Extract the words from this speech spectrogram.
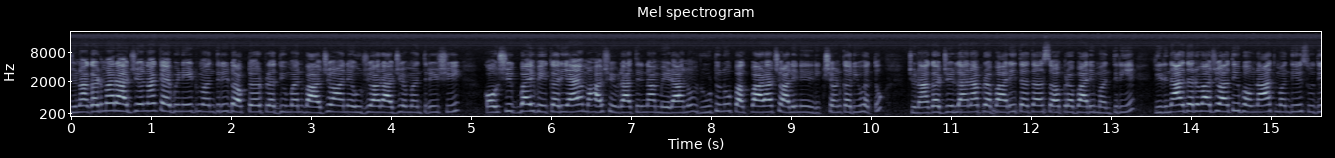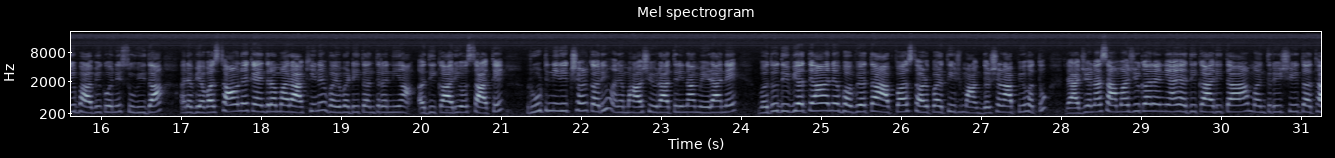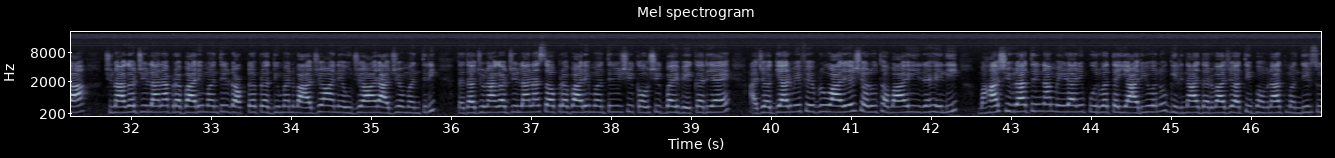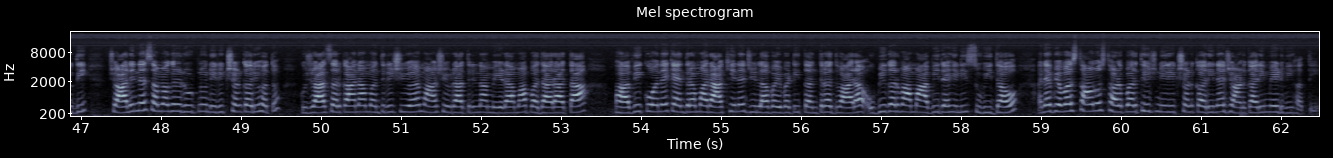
જૂનાગઢમાં રાજ્યના કેબિનેટ મંત્રી ડોક્ટર પ્રદ્યુમન વાજા અને ઊર્જા રાજ્યમંત્રી શ્રી કૌશિકભાઈ વેકરિયાએ મહાશિવરાત્રિના મેળાનું રૂટનું પગપાળા ચાલીને નિરીક્ષણ કર્યું હતું. જૂનાગઢ જિલ્લાના પ્રભારી તથા સહપ્રભારી મંત્રીએ ગિરનાર દરવાજાથી ભવનાથ મંદિર સુધી ભાવિકોની સુવિધા અને વ્યવસ્થાઓને કેન્દ્રમાં રાખીને વહીવટીતંત્રના અધિકારીઓ સાથે રૂટ નિરીક્ષણ કર્યું અને મહાશિવરાત્રિના મેળાને વધુ દિવ્યતા અને ભવ્યતા આપવા સ્થળ પરથી જ માર્ગદર્શન આપ્યું હતું. રાજ્યના સામાજિક અને ન્યાય અધિકારીતા મંત્રીશ્રી તથા જૂનાગઢ જિલ્લાના પ્રભારી મંત્રી ડોક્ટર પ્રદ્યુમન વાજા અને ઊર્જા રાજ્યમંત્રી તથા જૂનાગઢ જિલ્લાના સહપ્રભારી મંત્રી શ્રી કૌશિકભાઈ વેકરિયાએ આજે અગિયારમી ફેબ્રુઆરીએ શરૂ થવાઈ રહેલી મહાશિવરાત્રિના મેળાની પૂર્વ તૈયારીઓનું ગિરનાર દરવાજાથી ભવનાથ મંદિર સુધી ચાલીને સમગ્ર રૂટનું નિરીક્ષણ કર્યું હતું. ગુજરાત સરકારના મંત્રીશ્રીઓએ મહાશિવરાત્રિના મેળામાં પધારાતા ભાવિકોને કેન્દ્રમાં રાખીને જિલ્લા તંત્ર દ્વારા ઊભી કરવામાં આવી રહેલી સુવિધાઓ અને વ્યવસ્થાઓનું સ્થળ પરથી જ નિરીક્ષણ કરીને જાણકારી મેળવી હતી.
